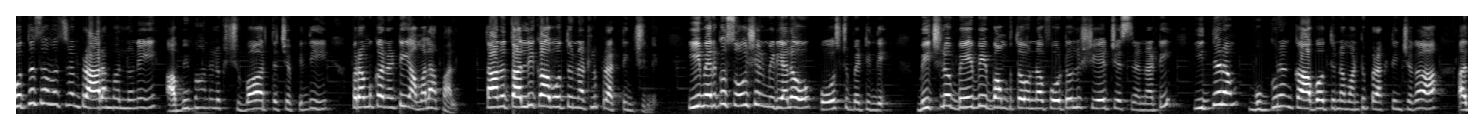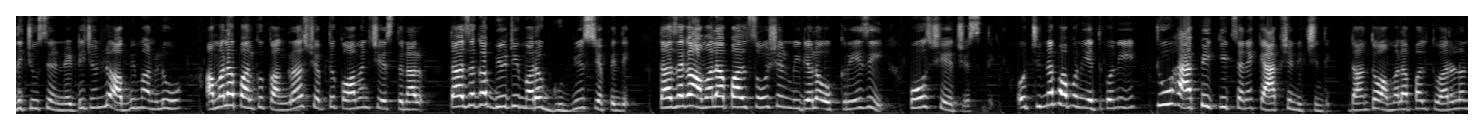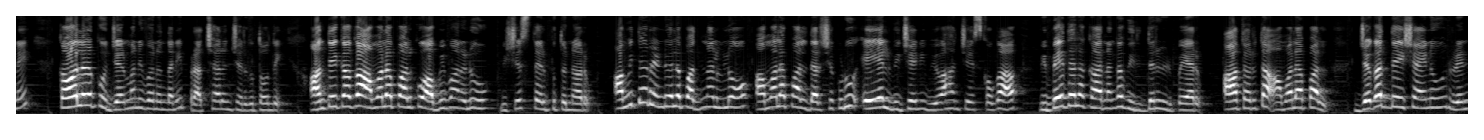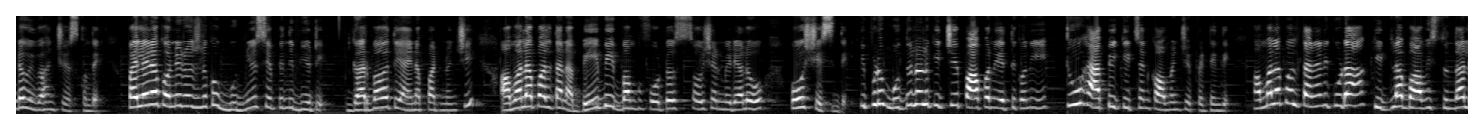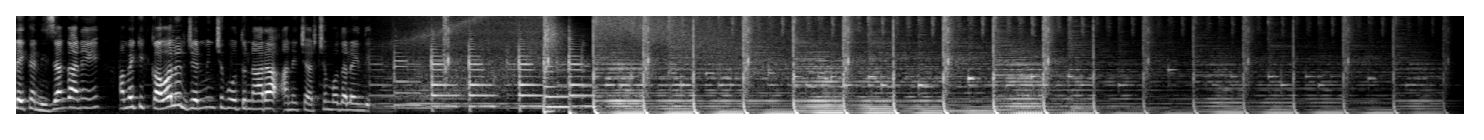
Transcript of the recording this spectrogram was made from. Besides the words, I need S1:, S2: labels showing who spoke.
S1: కొత్త సంవత్సరం ప్రారంభంలోనే అభిమానులకు శుభవార్త చెప్పింది ప్రముఖ నటి అమలాపాల్ తాను తల్లి కాబోతున్నట్లు ప్రకటించింది. ఈ మేరకు సోషల్ మీడియాలో పోస్ట్ పెట్టింది. బీచ్లో బేబీ బంప్తో ఉన్న ఫోటోలు షేర్ చేసిన నటి ఇద్దరం ముగ్గురం కాబోతున్నామంటూ ప్రకటించగా అది చూసిన నెటిజన్లు అభిమానులు అమలాపాల్కు కంగ్రాస్ చెప్తూ కామెంట్స్ చేస్తున్నారు. తాజాగా బ్యూటీ మరో గుడ్ న్యూస్ చెప్పింది. తాజాగా అమలాపాల్ సోషల్ మీడియాలో ఓ క్రేజీ పోస్ట్ షేర్ చేసింది. ఓ చిన్న పాపను ఎత్తుకొని టూ హ్యాపీ కిడ్స్ అనే క్యాప్షన్ ఇచ్చింది. దాంతో అమలాపాల్ త్వరలోనే కవలలకు జన్మనివ్వనుందని ప్రచారం జరుగుతోంది. అంతేకాక అమలాపాల్కు అభిమానులు విషెస్ తెలుపుతున్నారు. అమిత రెండు వేల పద్నాలుగులో అమలాపాల్ దర్శకుడు ఏఎల్ విజయ్ని వివాహం చేసుకోగా విభేదాల కారణంగా వీరిద్దరు విడిపోయారు. ఆ తరువాత అమలాపాల్ జగత్ దేశాయ్ను రెండో వివాహం చేసుకుంది. పెళ్ళైన కొన్ని రోజులకు గుడ్ న్యూస్ చెప్పింది బ్యూటీ. గర్భవతి అయినప్పటి నుంచి అమలాపాల్ తన బేబీ బంప్ ఫొటోస్ సోషల్ మీడియాలో పోస్ట్ చేసింది. ఇప్పుడు ముద్దులకి ఇచ్చే పాపను ఎత్తుకొని టూ హ్యాపీ కిడ్స్ అని కామెంట్ చెప్పెట్టింది అమలాపాల్ తనని కూడా కిడ్లా భావిస్తుందా లేక నిజంగానే ఆమెకి కవలు జన్మించబోతున్నారా అనే చర్చ మొదలైంది.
